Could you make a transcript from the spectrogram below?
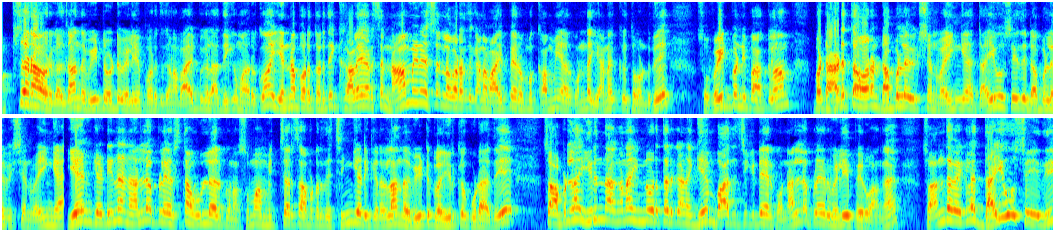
அப்சரா அவர்கள் தான் அந்த வீட்டை விட்டு வெளியே போகிறதுக்கான வாய்ப்புகள் அதிகமாக இருக்கும். என்ன பொறுத்தவரைக்கும் கலையரசன் நாமினேஷனில் வரதுக்கான வாய்ப்பே ரொம்ப கம்மியாக இருக்கும் தான் எனக்கு தோணுது. ஸோ வெயிட் பண்ணி பார்க்கலாம். பட் அடுத்த வாரம் டபுள் எவிக்ஷன் வைங்க. தயவு செய்து டபுள் எவிக்ஷன் வைங்க. ஏன்னு கேட்டிங்கன்னா நல்ல பிளேயர்ஸ் தான் உள்ளே இருக்கணும். சும்மா மிச்சர் சாப்பிட்றது சிங்கி அடிக்கிறதெல்லாம் அந்த வீட்டுக்குள்ளே இருக்கக்கூடாது. ஸோ அப்படிலாம் இருந்தாங்கன்னா இன்னொருத்தருக்கான கேம் பாதிச்சுக்கிட்டே இருக்கும். நல்ல பிளேயர் வெளியே போயிடுவாங்க ஸோ அந்த வகையில் தயவு செய்து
